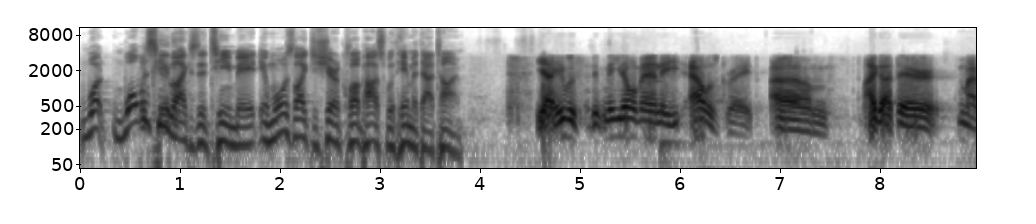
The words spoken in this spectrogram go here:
What what was he like as a teammate, and what was it like to share a clubhouse with him at that time? Yeah, he was. You know, man, he, Al was great. Um, I got there my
